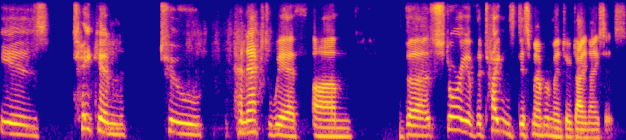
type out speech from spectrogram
is taken to connect with um, the story of the Titan's dismemberment of Dionysus.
